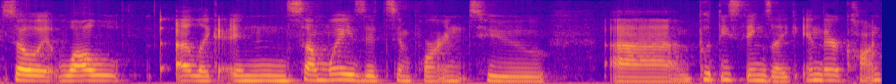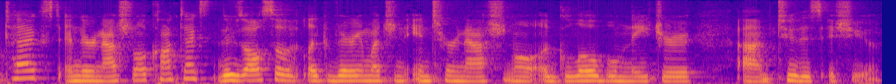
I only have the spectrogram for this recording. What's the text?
So it, while uh, like in some ways it's important to um, put these things like in their context in their national context, there's also like very much an international, a global nature um, to this issue.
